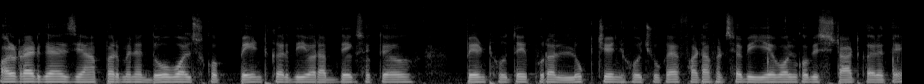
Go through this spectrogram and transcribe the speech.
all right guys यहाँ पर मैंने दो वॉल्स को पेंट कर दी और आप देख सकते हो पेंट होते ही पूरा लुक चेंज हो चुका है। फटाफट से अभी ये वॉल को भी स्टार्ट करे थे।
